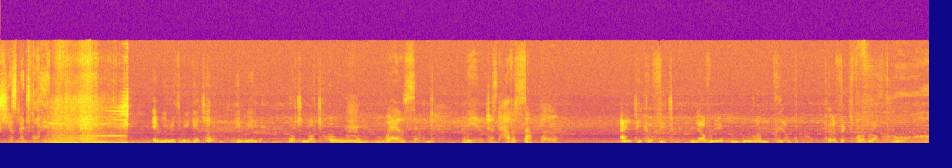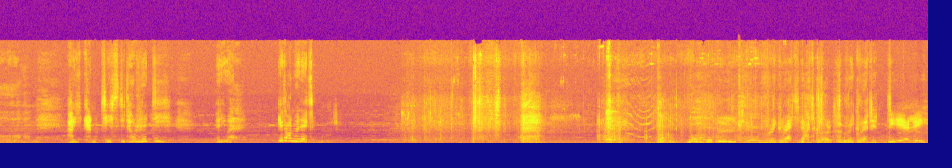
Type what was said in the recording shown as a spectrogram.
she is meant for him. Imlerith will get her. He will, but not whole. Well said. We'll just have a sample. I'll take her feet. Lovely. Perfect for a broth. I can taste it already. Very well. Get on with it. That, girl. Regret it dearly.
